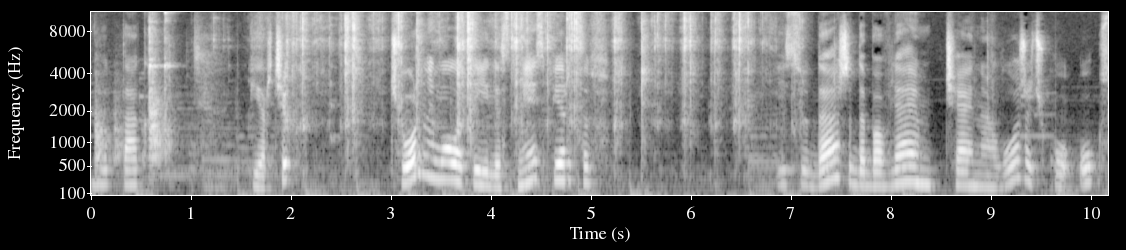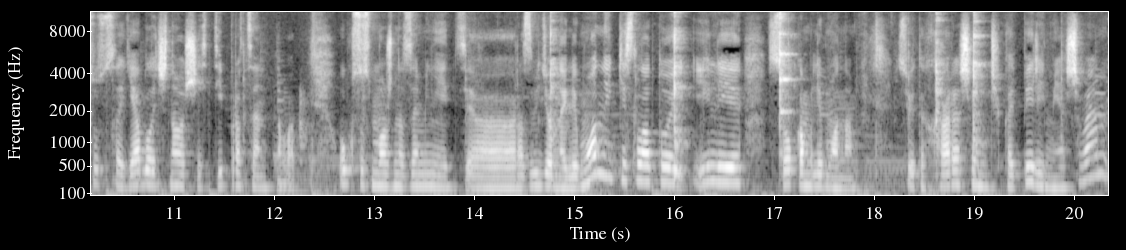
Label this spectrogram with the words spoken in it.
Вот так. Перчик черный молотый или смесь перцев. И сюда же добавляем чайную ложечку уксуса яблочного 6%. Уксус можно заменить э, разведенной лимонной кислотой или соком лимона. Все это хорошенечко перемешиваем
